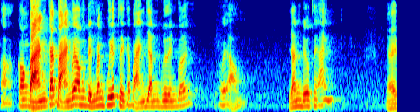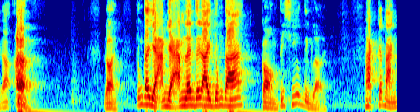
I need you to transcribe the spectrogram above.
đó. còn bạn các bạn với ông trịnh văn quyết thì các bạn dành quyền với với ổng. Dành được thì anh vậy đó. Rồi chúng ta giảm giảm lên tới đây chúng ta còn tí xíu tiền lời. Hoặc các bạn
